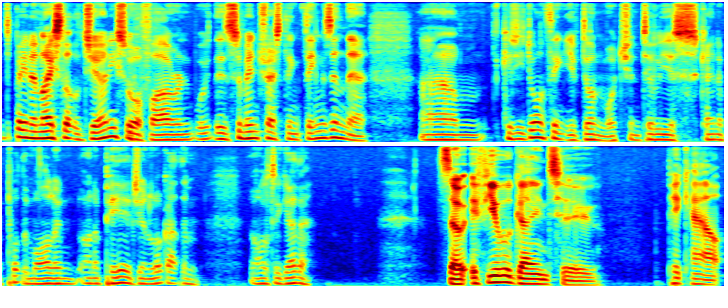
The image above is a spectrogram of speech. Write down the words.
it's been a nice little journey so far, and w- there's some interesting things in there. Um, because you don't think you've done much until you kind of put them all in on a page and look at them all together. So if you were going to pick out,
